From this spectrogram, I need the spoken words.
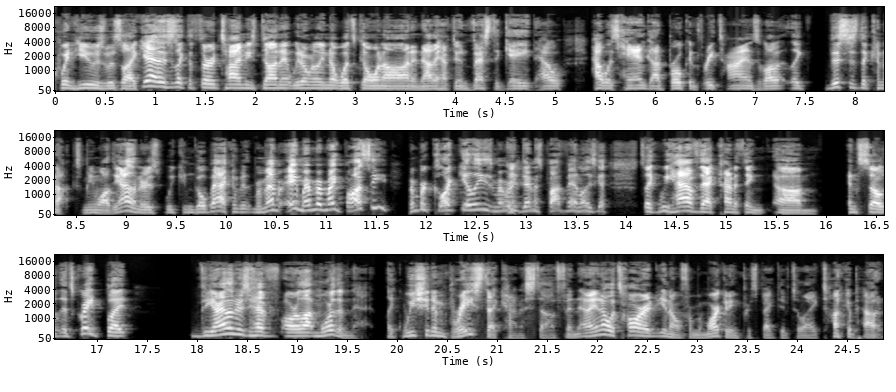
Quinn Hughes was like, "Yeah, this is like the third time he's done it. We don't really know what's going on, and now they have to investigate how how his hand got broken three times." Blah, blah. Like this is the Canucks. Meanwhile, the Islanders, we can go back and remember. Hey, remember Mike Bossy? Remember Clark Gillies? Remember Yeah. Dennis Potvin? All these guys. It's like we have that kind of thing, um, and so it's great. But the Islanders have are a lot more than that. Like we should embrace that kind of stuff. And, and I know it's hard, you know, from a marketing perspective to like talk about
